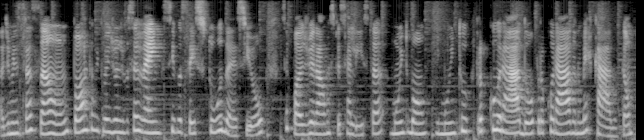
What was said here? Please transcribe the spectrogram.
administração. Não importa muito bem de onde você vem. Se você estuda SEO, você pode virar um especialista muito bom e muito procurado ou procurada no mercado. Então,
